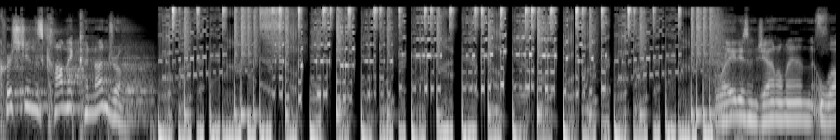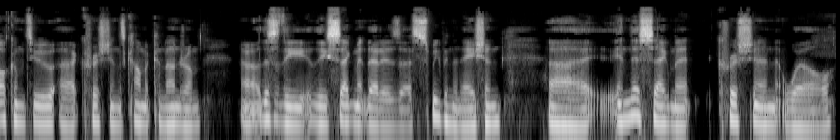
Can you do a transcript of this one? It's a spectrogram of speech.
Christian's comic conundrum. Ladies and gentlemen, welcome to uh, Christian's comic conundrum. Uh, this is the the segment that is uh, sweeping the nation. Uh, in this segment, Christian will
